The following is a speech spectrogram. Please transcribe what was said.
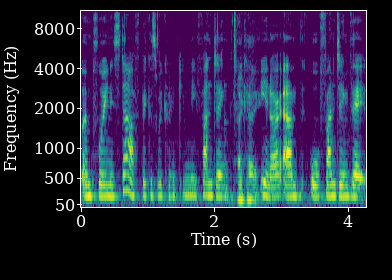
employ any staff because we couldn't get any funding, Okay. you know, um, or funding that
